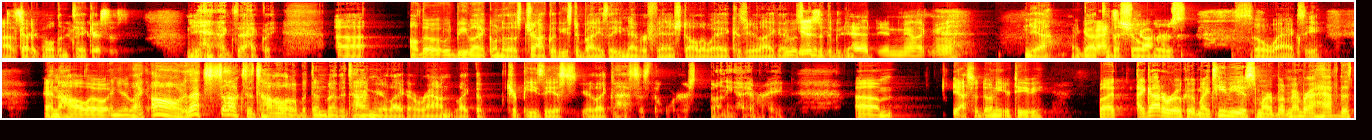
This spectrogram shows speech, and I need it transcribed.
I've got a golden ticket. Chris's. Yeah, exactly. Uh, although it would be like one of those chocolate Easter bunnies that you never finished all the way because you're like, it was You good at the beginning. head and you're like, eh. Yeah, I got to the Waxy chocolate. shoulders, so waxy and hollow, and you're like, oh, that sucks. It's hollow. But then by the time you're like around like the trapezius, you're like, this is the worst bunny I ever ate. Um, yeah. So don't eat your TV. But I got a Roku. My TV is smart, but remember, I have the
